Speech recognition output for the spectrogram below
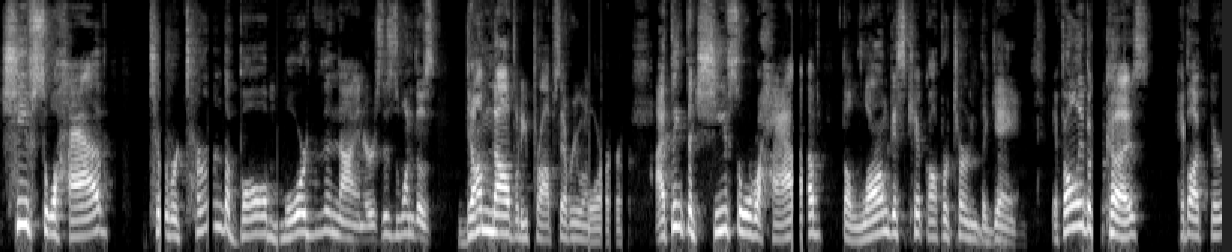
Chiefs will have to return the ball more than the Niners. This is one of those dumb novelty props everyone wore. I think the Chiefs will have the longest kickoff return of the game, if only because Butker,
